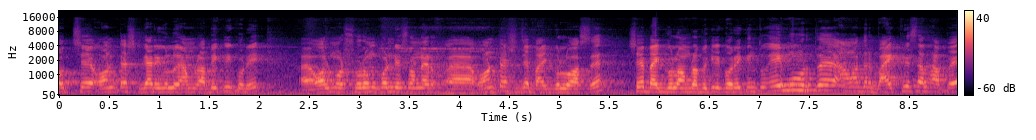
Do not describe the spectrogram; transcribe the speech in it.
হচ্ছে অন টেস্ট গাড়িগুলো আমরা বিক্রি করি। অলমোস্ট শোরুম কন্ডিশনের অন টেস্ট যে বাইকগুলো আছে সেই বাইকগুলো আমরা বিক্রি করি। কিন্তু এই মুহূর্তে আমাদের বাইক রিসেল হাফে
